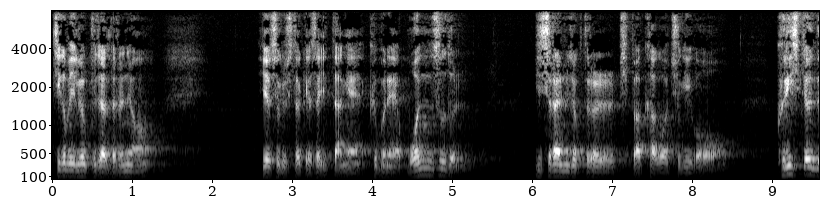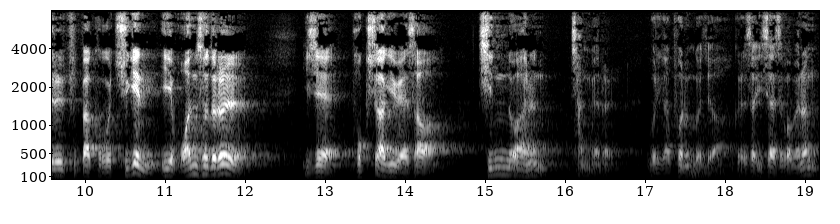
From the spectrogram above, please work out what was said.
지금 읽은 구절들은요. 예수 그리스도께서 이 땅에 그분의 원수들 이스라엘 민족들을 핍박하고 죽이고 그리스도인들을 핍박하고 죽인 이 원수들을 이제 복수하기 위해서 진노하는 장면을 우리가 보는 거죠. 그래서 이사에서 보면은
